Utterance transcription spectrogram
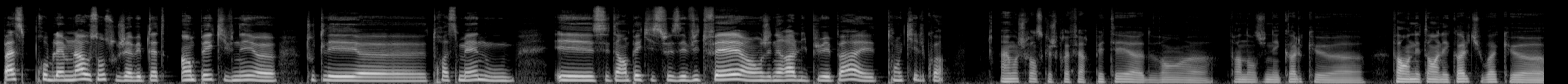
pas ce problème-là au sens où j'avais peut-être un P qui venait toutes les trois semaines ou et c'était un P qui se faisait vite fait. En général, il puait pas et tranquille quoi. Ah, moi je pense que je préfère péter euh, devant, euh, enfin dans une école que, euh, enfin en étant à l'école, tu vois que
